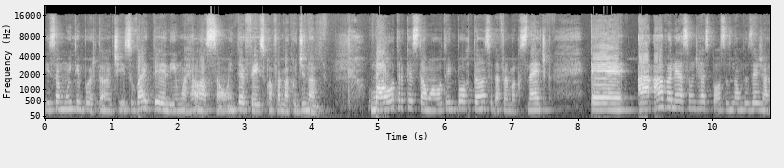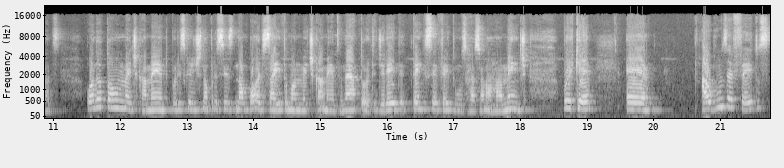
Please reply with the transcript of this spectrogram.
Isso é muito importante, isso vai ter ali uma relação, uma interface com a farmacodinâmica. Uma outra questão, uma outra importância da farmacocinética é a avaliação de respostas não desejadas. Quando eu tomo um medicamento, por isso que a gente não precisa, não pode sair tomando medicamento, né, à torta e direita, tem que ser feito um uso racionalmente, porque é, alguns efeitos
